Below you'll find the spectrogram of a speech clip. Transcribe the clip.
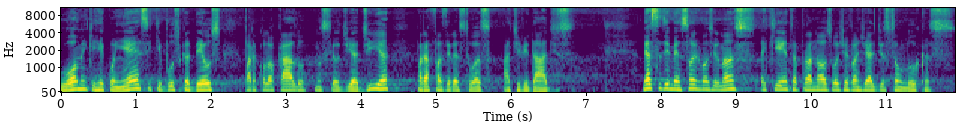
O homem que reconhece, que busca Deus para colocá-lo no seu dia a dia, para fazer as suas atividades. Nessa dimensão, irmãos e irmãs, é que entra para nós hoje o Evangelho de São Lucas.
